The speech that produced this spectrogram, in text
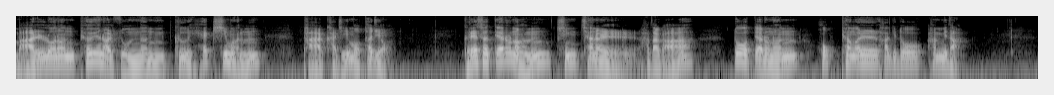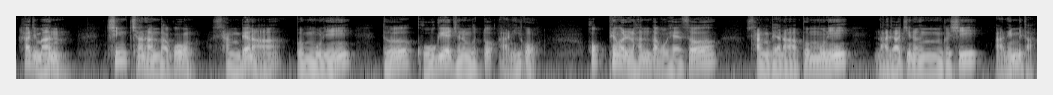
말로는 표현할 수 없는 그 핵심은 파악하지 못하죠. 그래서 때로는 칭찬을 하다가 또 때로는 혹평을 하기도 합니다. 하지만 칭찬한다고 상대나 법문이 더 고귀해지는 것도 아니고 혹평을 한다고 해서 상대나 법문이 낮아지는 것이 아닙니다.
